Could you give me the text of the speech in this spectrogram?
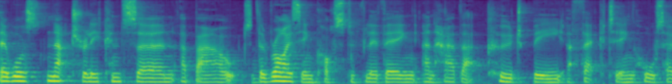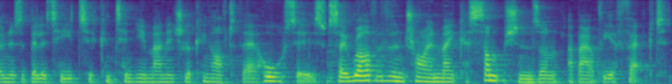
there was naturally concern about the rising cost of living and how that could be affecting horse owners' ability to continue manage looking after their horses. So rather than try and make assumptions on about the effect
